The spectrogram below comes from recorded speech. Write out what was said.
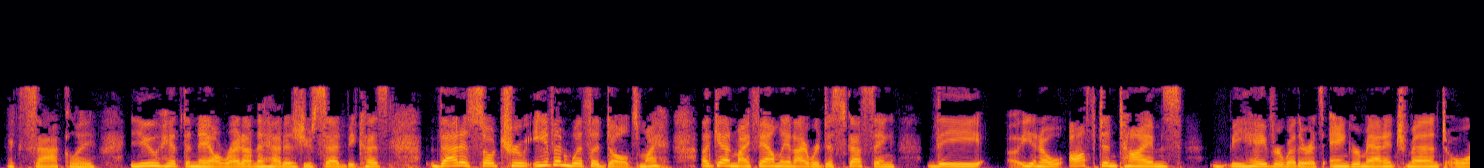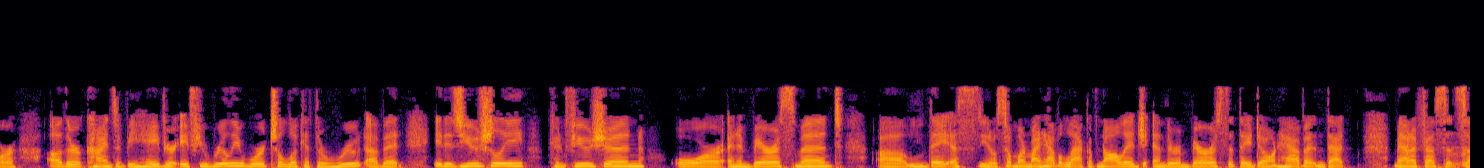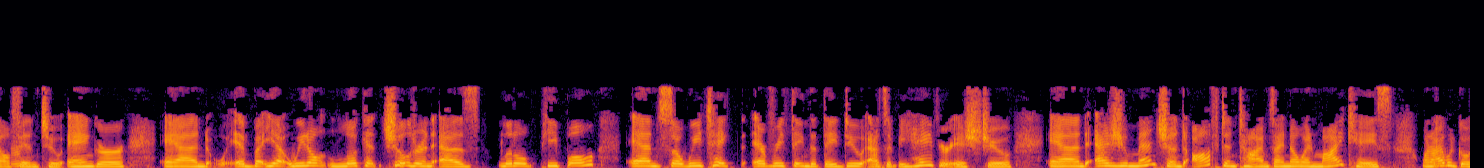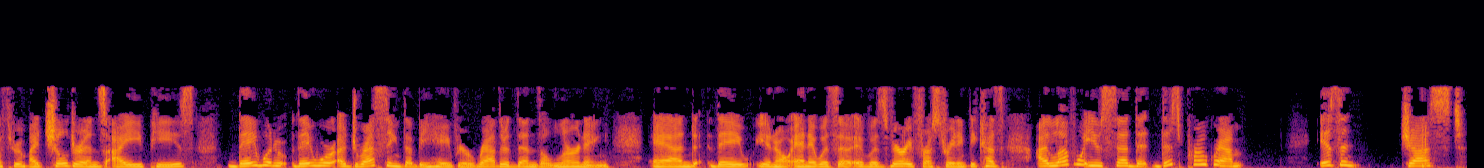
Exactly. You hit the nail right on the head as you said because that is so true even with adults. My again my family and I were discussing the uh, you know oftentimes behavior whether it's anger management or other kinds of behavior if you really were to look at the root of it it is usually confusion or an embarrassment. Uh, they, you know, someone might have a lack of knowledge and they're embarrassed that they don't have it, and that manifests itself mm-hmm. into anger. And but yet we don't look at children as little people. And so we take everything that they do as a behavior issue. And as you mentioned, oftentimes, I know in my case, when I would go through my children's IEPs, they would, they were addressing the behavior rather than the learning. And they, you know, and it was, a, it was very frustrating because I love what you said that this program isn't just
